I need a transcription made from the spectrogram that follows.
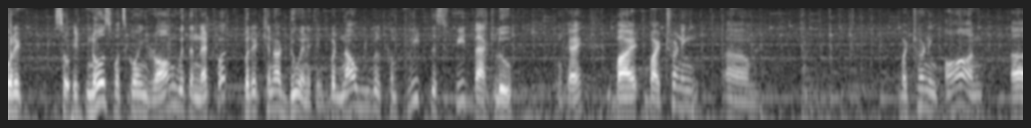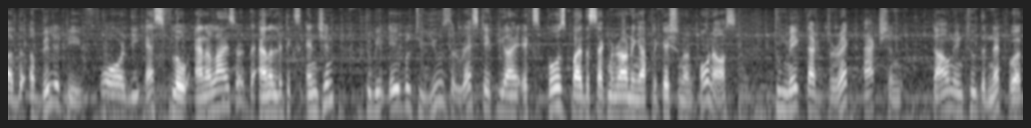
what it so it knows what's going wrong with the network, but it cannot do anything. But now we will complete this feedback loop, okay, by by turning um, by turning on uh, the ability for the sFlow analyzer, the analytics engine, to be able to use the REST API exposed by the segment routing application on ONOS to make that direct action down into the network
